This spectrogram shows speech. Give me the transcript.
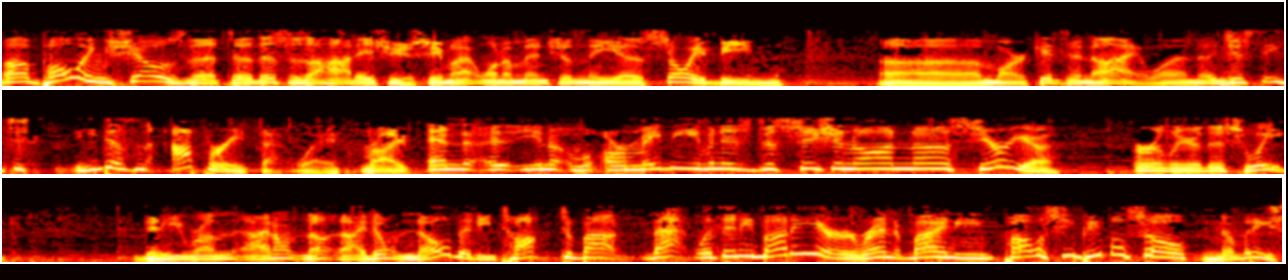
uh, polling shows that uh, this is a hot issue, so you might want to mention the uh, soybean uh, market in Iowa. And just he just he doesn't operate that way. Right. And uh, you know, or maybe even his decision on uh, Syria earlier this week. Did he run? I don't know. I don't know that he talked about that with anybody or ran it by any policy people. So Nobody's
